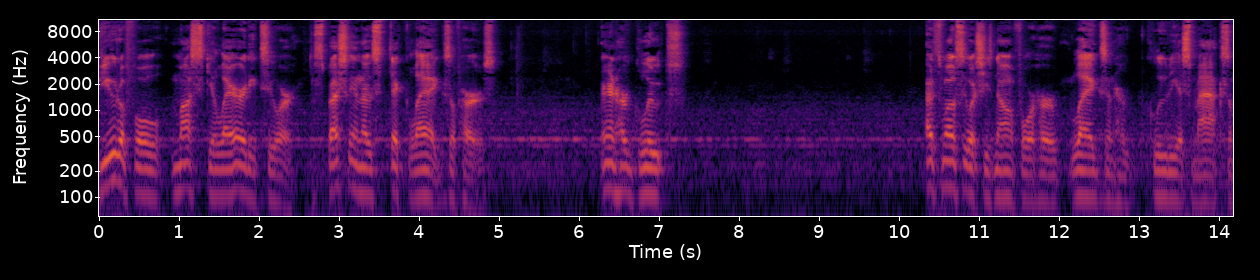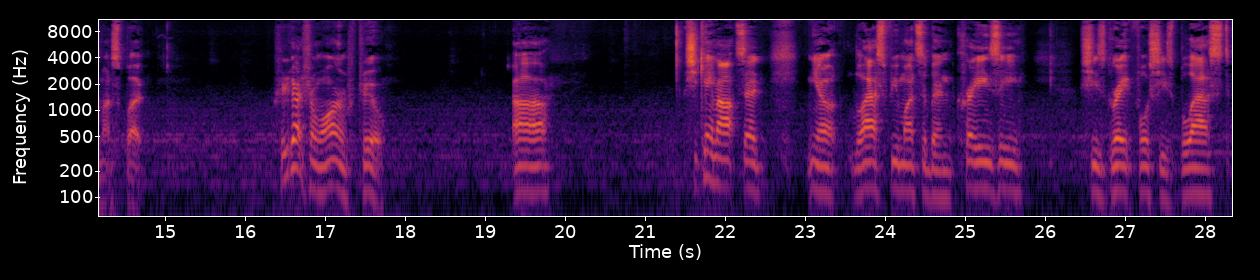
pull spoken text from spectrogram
beautiful muscularity to her, especially in those thick legs of hers and her glutes. That's mostly what she's known for her legs and her gluteus maximus, but she got some arms too. Uh, she came out said, you know, the last few months have been crazy. She's grateful. She's blessed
